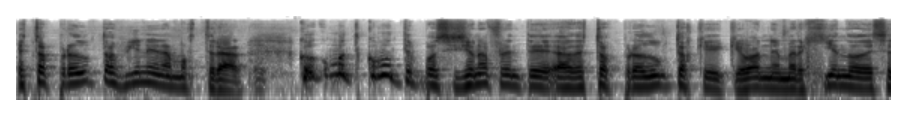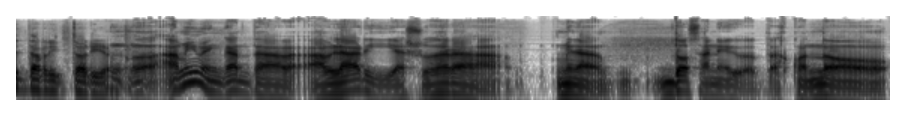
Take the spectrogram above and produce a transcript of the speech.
estos productos vienen a mostrar. ¿Cómo, cómo- cómo te posicionás frente a estos productos que, que van emergiendo de ese territorio? A mí me encanta hablar y ayudar a... Mira, dos anécdotas. Cuando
